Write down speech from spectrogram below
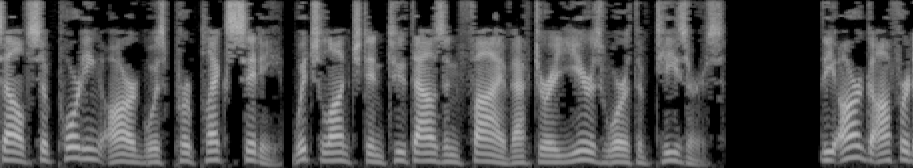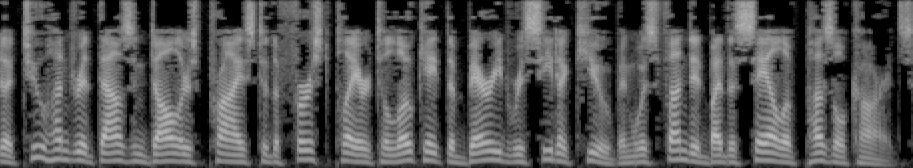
self-supporting ARG was Perplex City, which launched in 2005 after a year's worth of teasers. The ARG offered a $200,000 prize to the first player to locate the buried Receda Cube and was funded by the sale of puzzle cards.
